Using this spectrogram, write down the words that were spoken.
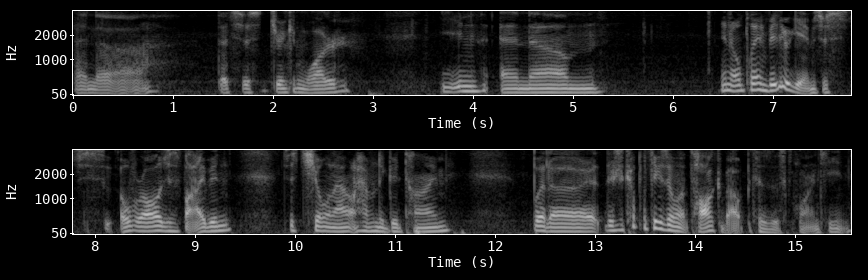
and uh, that's just drinking water, eating, and um, you know playing video games. Just just overall just vibing, just chilling out, having a good time but uh, there's a couple things I want to talk about because of this quarantine.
